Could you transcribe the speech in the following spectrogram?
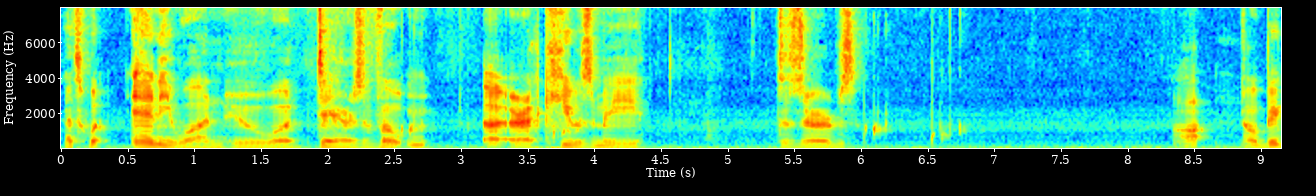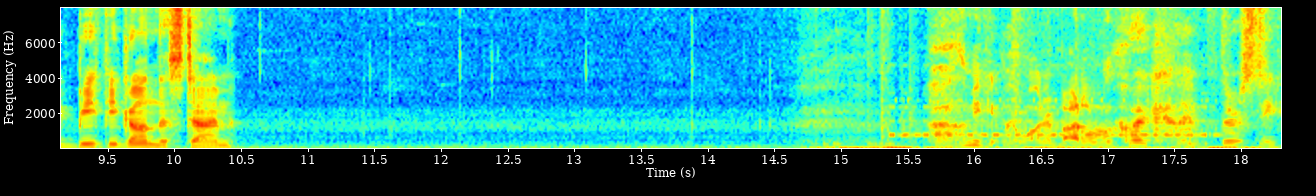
That's what anyone who uh, dares vote uh, or accuse me deserves. Oh, no Big Beefy gun this time. Uh, let me get my water bottle real quick. I'm thirsty.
